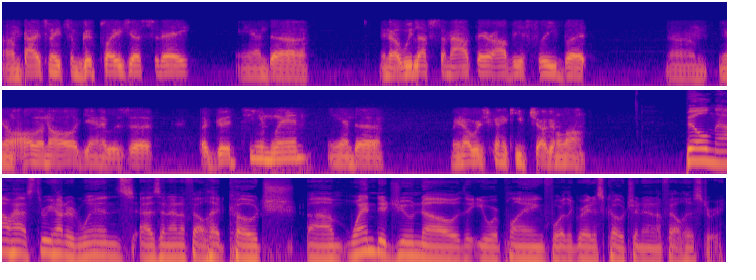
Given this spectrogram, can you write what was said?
um, guys made some good plays yesterday, and uh, you know we left some out there obviously, but um, you know, all in all, again, it was a, a good team win, and uh, you know, we're just going to keep chugging along. Bill now has 300 wins as an NFL head coach. Um, when did you know that you were playing for the greatest coach in NFL history?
